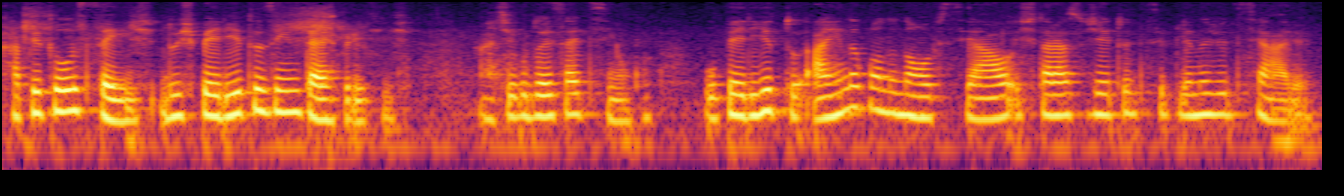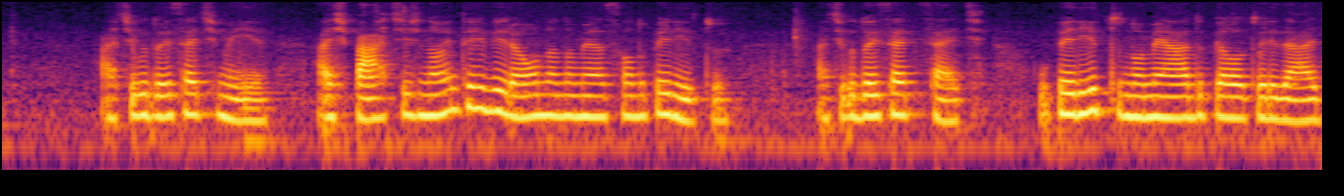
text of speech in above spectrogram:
Capítulo 6 dos peritos e intérpretes. Artigo 275. O perito, ainda quando não oficial, estará sujeito à disciplina judiciária. Artigo 276 as partes não intervirão na nomeação do perito. Artigo 277. O perito nomeado pela autoridade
